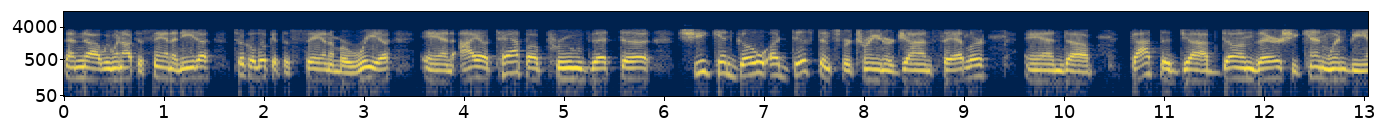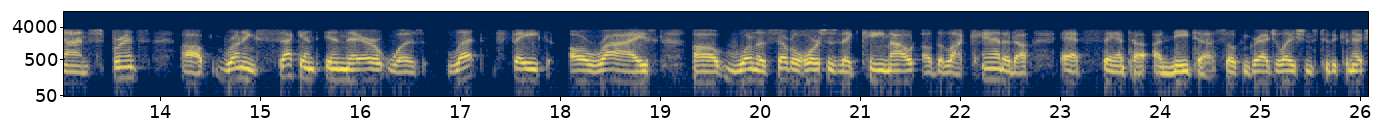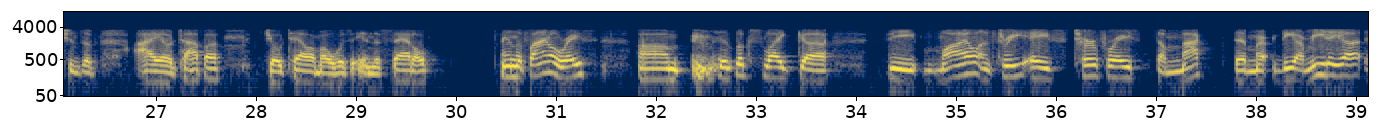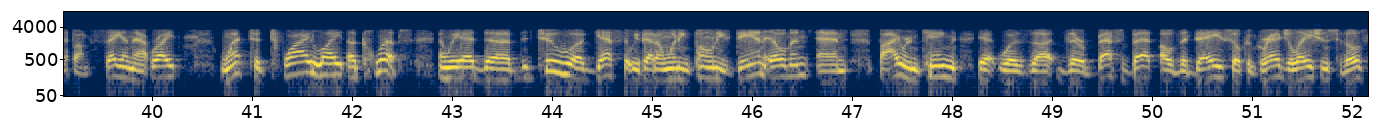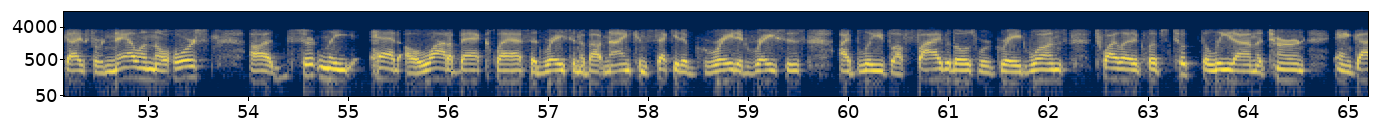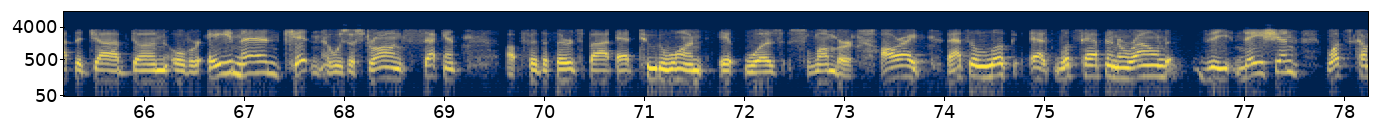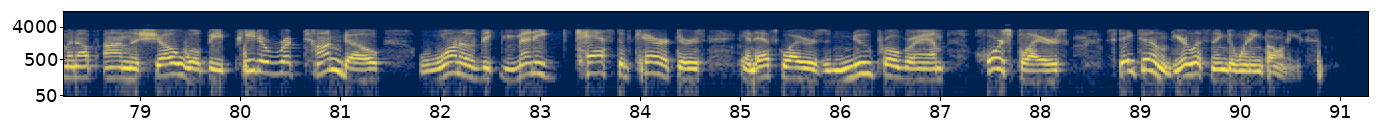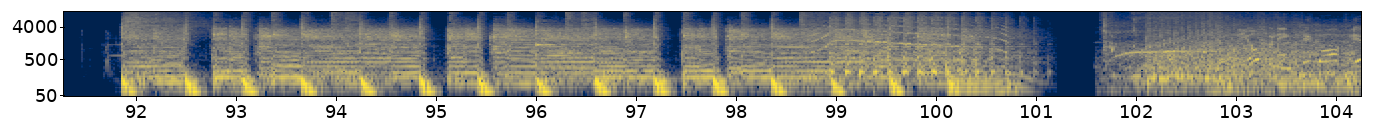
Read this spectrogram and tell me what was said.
Then uh, we went out to Santa Anita, took a look at the Santa Maria, and Iotapa proved that uh, she can go a distance for trainer John Sadler, and uh, got the job done there. She can win beyond sprints. Uh, running second in there was Let Faith Arise, uh, one of the several horses that came out of the La Canada at Santa Anita. So congratulations to the connections of Iotapa. Joe Talamo was in the saddle. In the final race, um, it looks like uh, the mile and three eighths turf race, the Mac the Armida, if I'm saying that right, went to Twilight Eclipse. And we had uh, the two uh, guests that we've had on Winning Ponies, Dan Illman and Byron King. It was uh, their best bet of the day, so congratulations to those guys for nailing the horse. Uh, certainly had a lot of back class, had raced in about nine consecutive graded races. I believe uh, five of those were grade ones. Twilight Eclipse took the lead on the turn and got the job done over Amen Kitten who was a strong second. Up for the third spot at two to one, it was Slumber. All right, that's a look at what's happening around the nation. What's coming up on the show will be Peter Rotondo, one of the many cast of characters in Esquire's new program, Horse Players. Stay tuned. You're listening to Winning Ponies.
